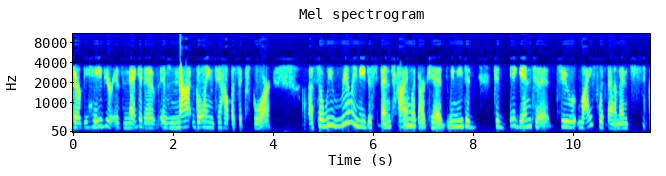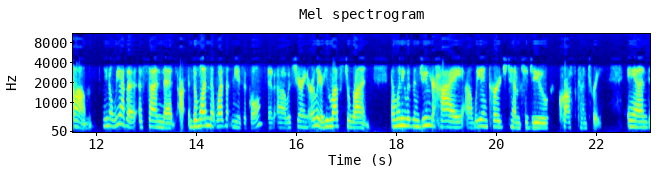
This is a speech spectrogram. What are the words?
their behavior is negative is not going to help us explore. Uh, so we really need to spend time with our kids. We need to to dig into to life with them. And um, you know, we have a, a son that uh, the one that wasn't musical that uh, was sharing earlier. He loves to run, and when he was in junior high, uh, we encouraged him to do cross country. And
